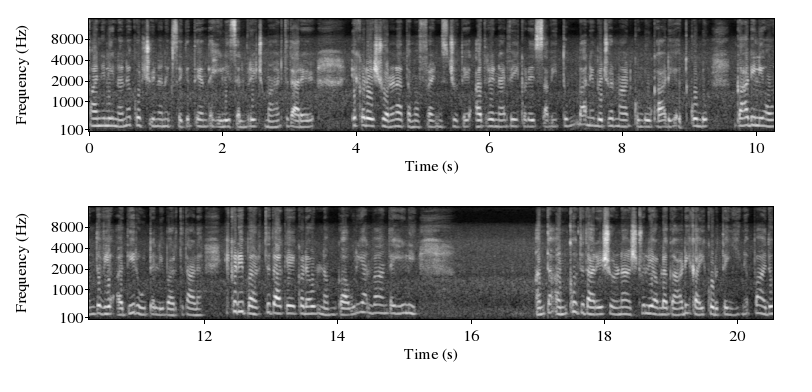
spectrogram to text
ಫೈನಲಿ ನನ್ನ ಖುಷಿ ನನಗೆ ಸಿಗುತ್ತೆ ಅಂತ ಹೇಳಿ ಸೆಲೆಬ್ರೇಟ್ ಮಾಡ್ತಿದ್ದಾರೆ. ಈ ಕಡೆ ಶ್ವರಣ ತಮ್ಮ ಫ್ರೆಂಡ್ಸ್ ಜೊತೆ. ಆದರೆ ನಡುವೆ ಈ ಕಡೆ ಸವಿ ತುಂಬಾ ಬೇಜಾರು ಮಾಡಿಕೊಂಡು ಗಾಡಿ ಹತ್ಕೊಂಡು ಗಾಡೀಲಿ ಆನ್ ದ ಅದೇ ರೂಟಲ್ಲಿ ಬರ್ತಿದ್ದಾಳೆ. ಈ ಕಡೆ ಬರ್ತಿದ್ದಾಗೆ ಈ ಕಡೆ ಅವಳು ನಮ್ಗೆ ಗೌರಿ ಅಲ್ವಾ ಅಂತ ಹೇಳಿ ಅಂತ ಅನ್ಕೋತಿದ್ದಾರೆ. ಶರಣ ಅಷ್ಟರಲ್ಲಿ ಅವಳ ಗಾಡಿ ಕೈ ಕೊಡುತ್ತೆ. ಏನಪ್ಪ ಅದು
